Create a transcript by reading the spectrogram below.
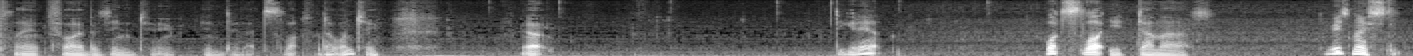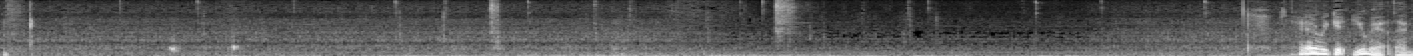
plant fibres into into that slot. I don't want to. Oh. Dig it out. What slot, you dumbass? There is no So how do we get you out then?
